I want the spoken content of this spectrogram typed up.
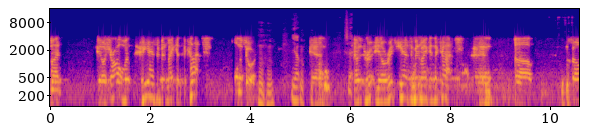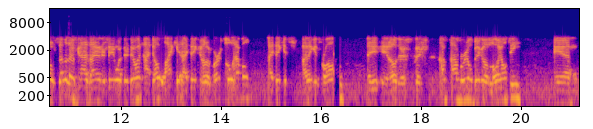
but you know, Charles, he hasn't been making the cuts on the tour. Mm-hmm. Yep. And you know, Rickie hasn't been making the cuts, and uh, so some of those guys, I understand what they're doing. I don't like it. I think on a personal level, I think it's I think it's wrong. They, you know, there's, there's I'm, I'm real big on loyalty, and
